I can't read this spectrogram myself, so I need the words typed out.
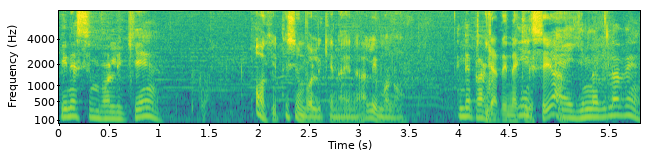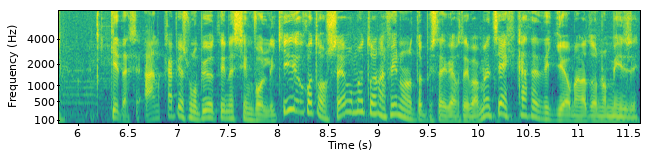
είναι συμβολική; Όχι, τι συμβολική να είναι, αλλήμωνο. Είναι πραγματική. την Εκκλησία; Έγινε δηλαδή. Κοίταξε, αν κάποιος μου πει ότι είναι συμβολική, εγώ τον σέβομαι, τον αφήνω να το πιστεύει αυτό. Είπαμε έτσι, έχει κάθε δικαίωμα να το νομίζει.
